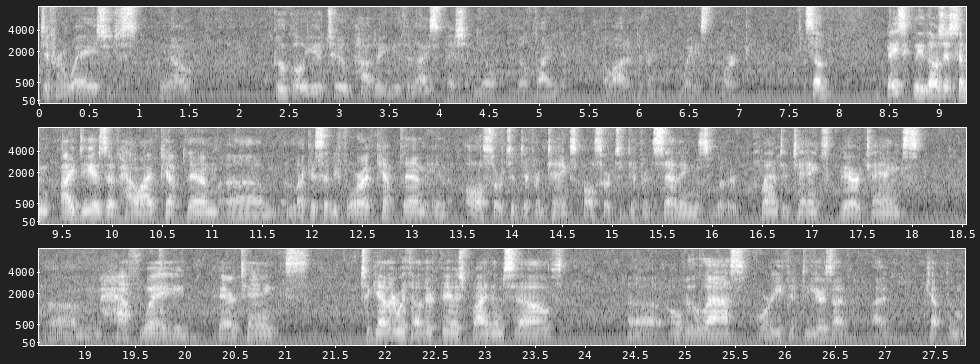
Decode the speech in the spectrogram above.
different ways. You just you know, Google YouTube how to euthanize fish, and you'll you'll find a lot of different ways that work. So basically, those are some ideas of how I've kept them. Um, like I said before, I've kept them in all sorts of different tanks, all sorts of different settings, whether planted tanks, bare tanks, um, halfway bare tanks, together with other fish by themselves. Uh, over the last 40, 50 years, I've, I've kept them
